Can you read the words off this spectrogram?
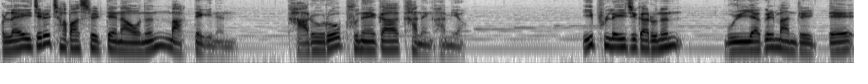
블레이즈를 잡았을 때 나오는 막대기는 가루로 분해가 가능하며 이 Blaze 가루는 물약을 만들 때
